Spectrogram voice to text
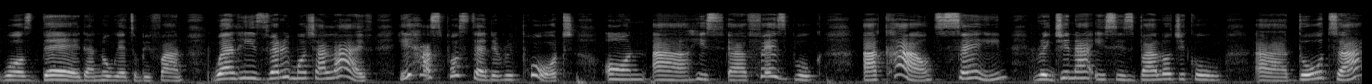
was dead and nowhere to be found. Well, he is very much alive. He has posted a report on uh, his uh, Facebook account saying Regina is his biological uh, daughter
